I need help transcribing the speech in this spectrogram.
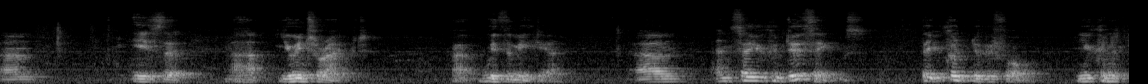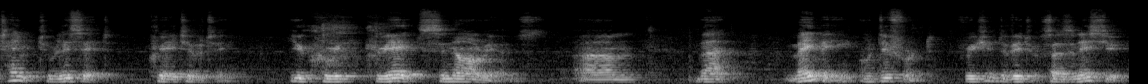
um, is that uh, you interact uh, with the media. Um, and so you can do things that you couldn't do before. You can attempt to elicit creativity. You cre- create scenarios um, that maybe are different for each individual. So there's an issue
